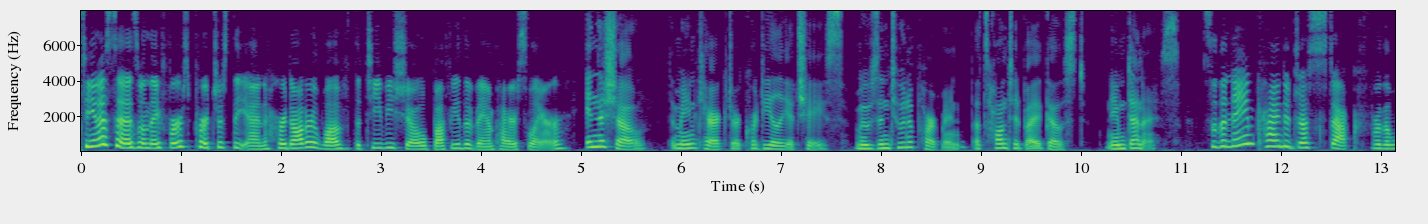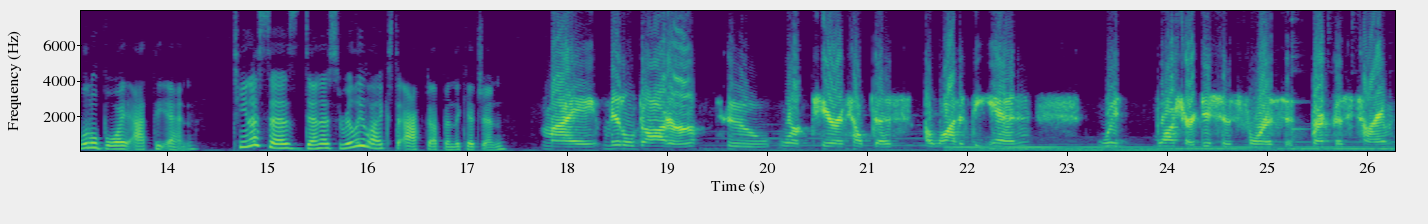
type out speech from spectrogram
Tina says when they first purchased the inn, her daughter loved the TV show Buffy the Vampire Slayer. In the show, the main character, Cordelia Chase, moves into an apartment that's haunted by a ghost named Dennis. So the name kind of just stuck for the little boy at the inn. Tina says Dennis really likes to act up in the kitchen. My middle daughter, who worked here and helped us a lot at the inn, would wash our dishes for us at breakfast time.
